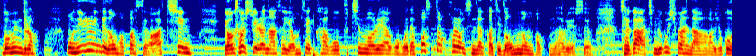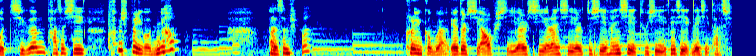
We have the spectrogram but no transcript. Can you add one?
너무 힘들어 오늘 일요일인데 너무 바빴어요 아침 6시 일어나서 염색하고 붙임머리하고 거기다 personal color 진단까지 너무너무 바쁜 하루였어요 제가 아침 7시 반에 나가가지고 지금 5시 30분이거든요 5시 30분? 그러니까 뭐야? 8시, 9시, 10시, 11시, 12시, 1시, 2시, 3시, 4시, 5시.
